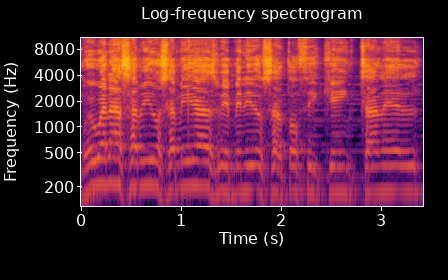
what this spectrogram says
Muy buenas amigos y amigas, bienvenidos a Toxic King Channel.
